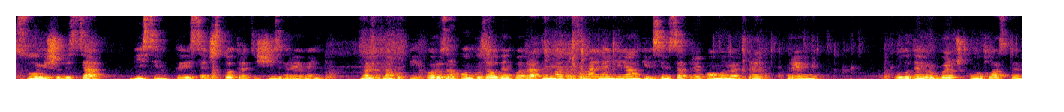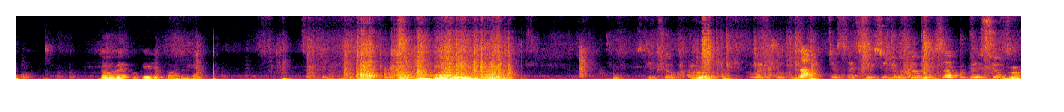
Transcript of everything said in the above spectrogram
в сумі 68 тисяч 136 гривень 01 копійка. У розрахунку за 1 квадратний метр земельної ділянки 83,03 гривні. Володимиру Бойчку укласти договір купівлі-продажу. Голосуємо. Стецюк, За. За.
